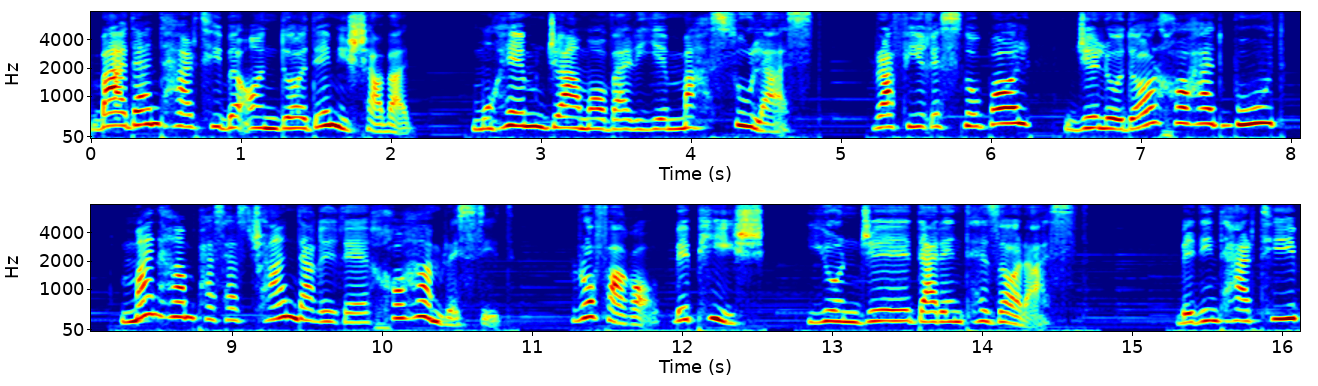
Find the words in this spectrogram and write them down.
بعدا ترتیب آن داده می شود مهم جمعآوری محصول است. رفیق سنوبال جلودار خواهد بود. من هم پس از چند دقیقه خواهم رسید. رفقا به پیش. یونجه در انتظار است. بدین ترتیب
